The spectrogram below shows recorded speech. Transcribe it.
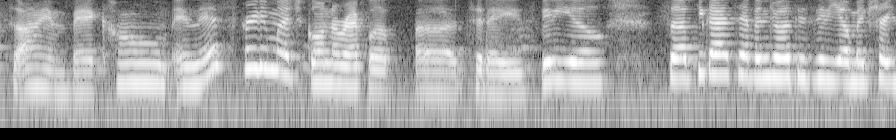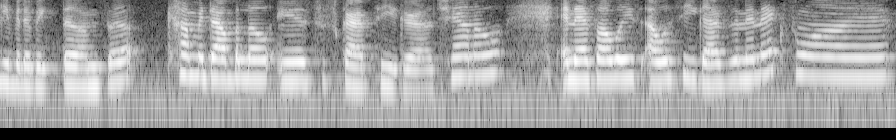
So i am back home and that's pretty much gonna wrap up uh, today's video. So if you guys have enjoyed this video make sure you give it a big thumbs up comment down below and subscribe to your girl channel. And as always i will see you guys in the next one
